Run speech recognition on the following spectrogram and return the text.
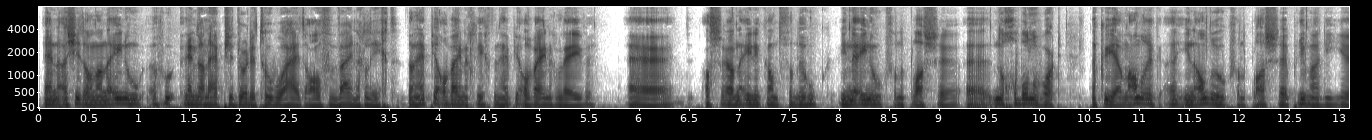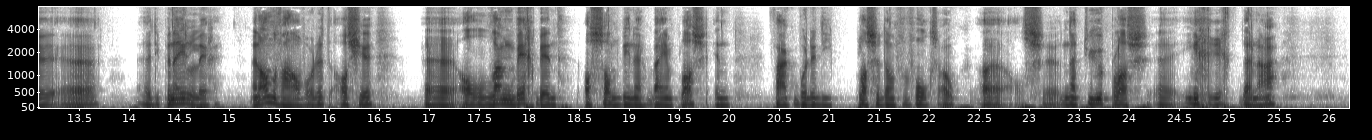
En als je dan aan de ene hoek. En dan heb je door de troebelheid al weinig licht. Dan heb je al weinig licht en heb je al weinig leven. Uh, als er aan de ene kant van de hoek, in de ene hoek van de plas uh, nog gewonnen wordt, dan kun je aan de andere, in de andere hoek van de plas prima die, die panelen leggen. Een ander verhaal wordt het als je al lang weg bent als zandbinnen bij een plas. En vaak worden die plassen dan vervolgens ook als natuurplas ingericht daarna.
